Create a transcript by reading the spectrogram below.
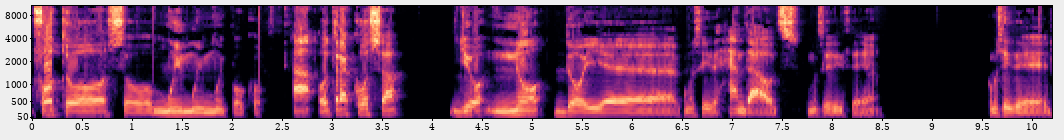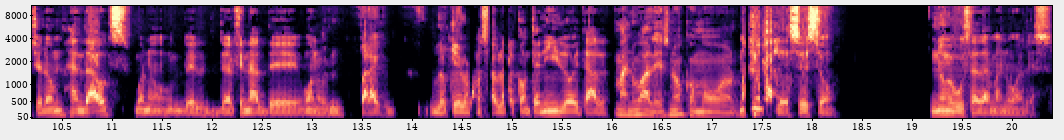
fotos o muy, muy, muy poco. Ah, otra cosa, yo no doy, eh, ¿cómo se dice? Handouts, ¿cómo se dice? ¿Cómo se dice, Jerome? Handouts, bueno, del, final de, bueno, para lo que vamos a hablar, contenido y tal. Manuales, ¿no? Como... Manuales, eso. No me gusta dar manuales,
